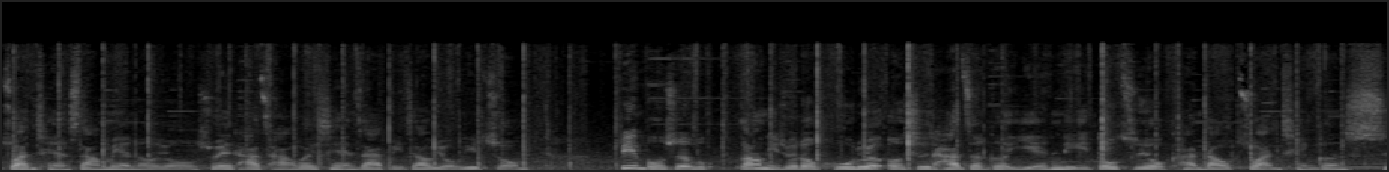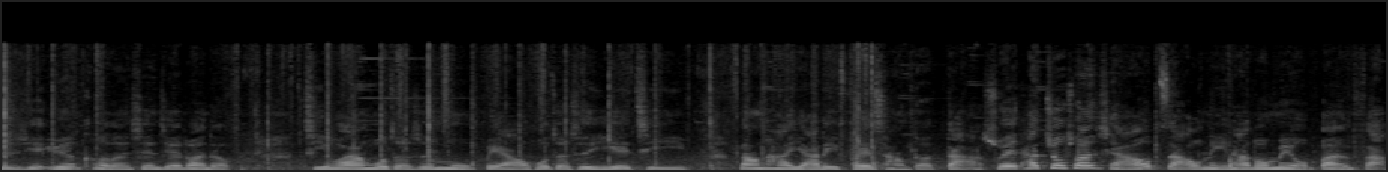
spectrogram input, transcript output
赚钱上面了哟，所以他才会现在比较有一种。并不是让你觉得忽略，而是他整个眼里都只有看到赚钱跟事业，因为可能现阶段的计划或者是目标或者是业绩，让他压力非常的大，所以他就算想要找你，他都没有办法。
